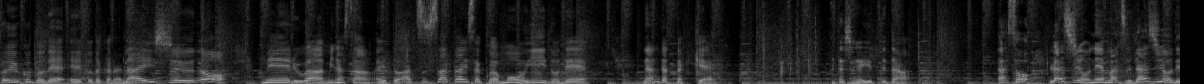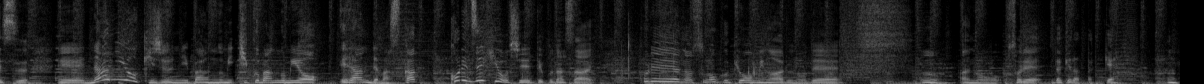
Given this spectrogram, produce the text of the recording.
ということで、えー、とだから来週のメールは皆さん、えー、と暑さ対策はもういいので何だったっけ？私が言ってた。あそう。ラジオね。まずラジオです、えー、何を基準に番組聞く番組を選んでますか？これぜひ教えてください。これあのすごく興味があるのでうんあのそれだけだったっけ？うん。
